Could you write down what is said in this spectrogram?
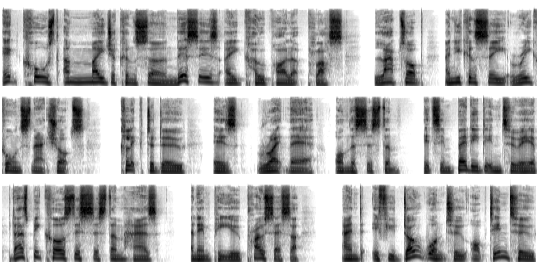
It caused a major concern. This is a Copilot Plus laptop, and you can see recall and snapshots. Click to do is right there on the system. It's embedded into here, but that's because this system has an NPU processor. And if you don't want to opt into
